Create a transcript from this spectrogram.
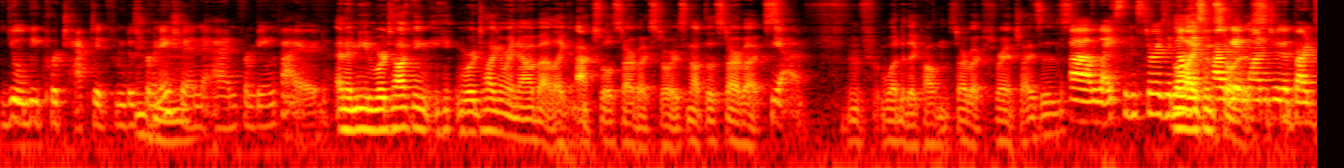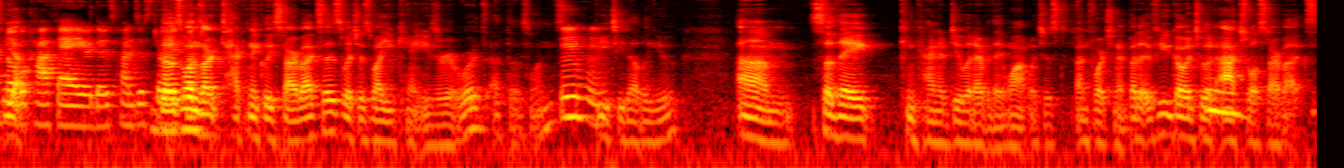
you'll be protected from discrimination and from being fired. And I mean, we're talking we're talking right now about like actual Starbucks stores, not the Starbucks. Yeah. f- What do they call them? Starbucks franchises. Uh, licensed stores and The not the licensed Target stores. ones or the Barnes Noble. Cafe or those kinds of stores. those ones aren't technically Starbucks's, which is why you can't use rewards at those ones. Mhm. BTW. Um, so they can kind of do whatever they want, which is unfortunate. But if you go into an Mm. actual Starbucks,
